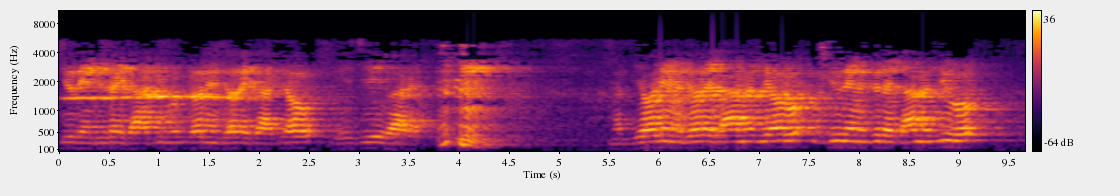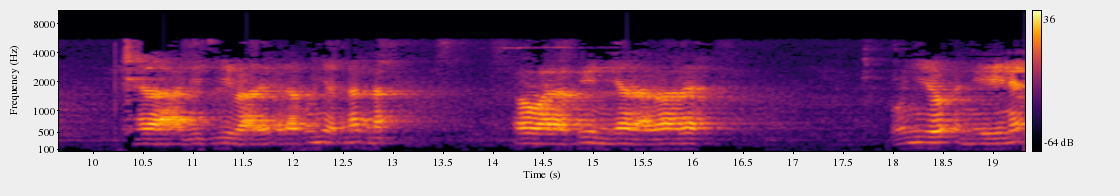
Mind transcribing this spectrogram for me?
ပြုရင်ပြုလိုက်တာပြုပြောရင်ပြောလိုက်တာပြောရေးကြည့်ပါလေမပြောရင်မပြောလိုက်တာမပြောဘူးပြုရင်မပြုလိုက်တာမပြုဘူး အဲဒါအရေးကြီးပါတယ်အဲဒါဘုန်းကြီးကခဏခဏဟောပါပေးနေရတာပါပဲဘုန်းကြီးတို့အနေနဲ့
